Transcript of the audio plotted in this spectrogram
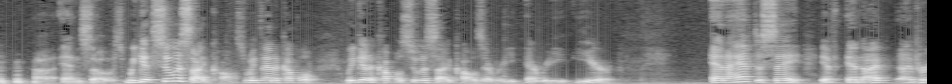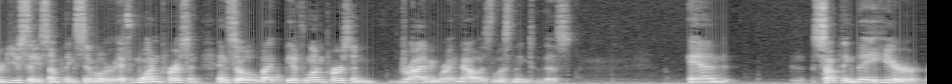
uh, and so we get suicide calls. We've had a couple. We get a couple suicide calls every every year. And I have to say, if and I've I've heard you say something similar. If one person, and so like if one person driving right now is listening to this, and something they hear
